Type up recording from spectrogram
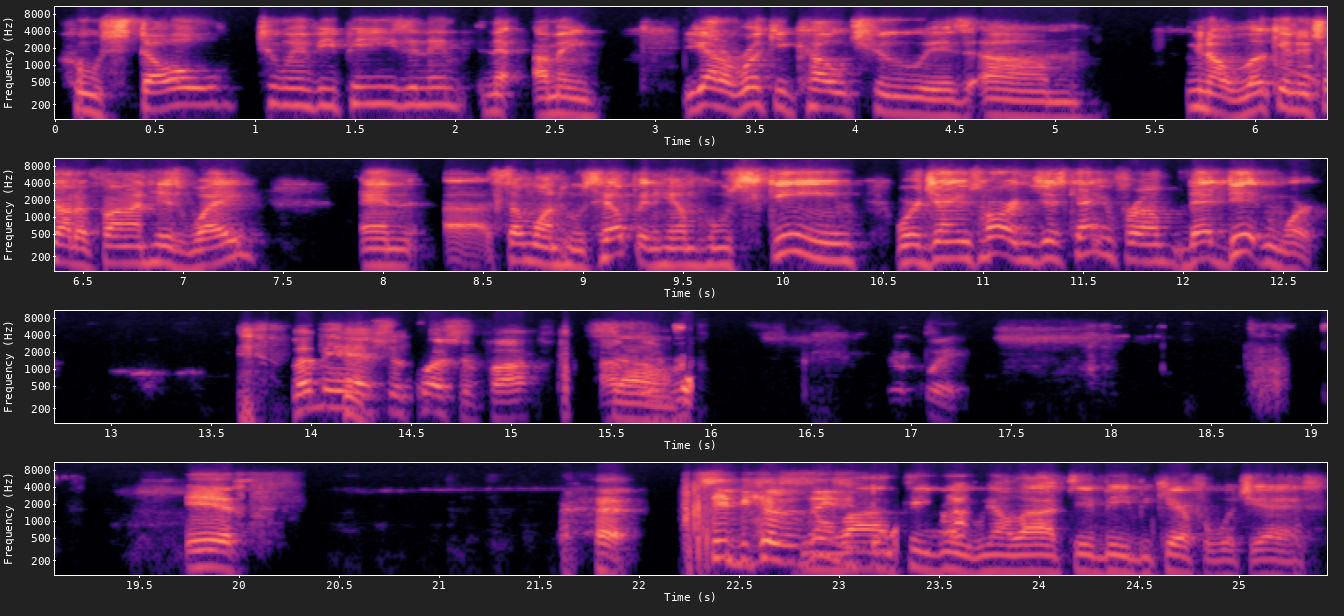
who stole two MVPs and then I mean, you got a rookie coach who is um, you know, looking to try to find his way and uh, someone who's helping him whose scheme where James Harden just came from that didn't work. Let me ask you a question, Fox. I'll So do it real quick. If see, because it's we on easy. live TV. We on live TV. Be careful what you ask.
